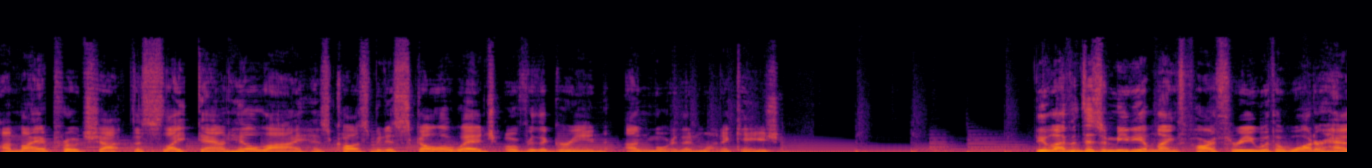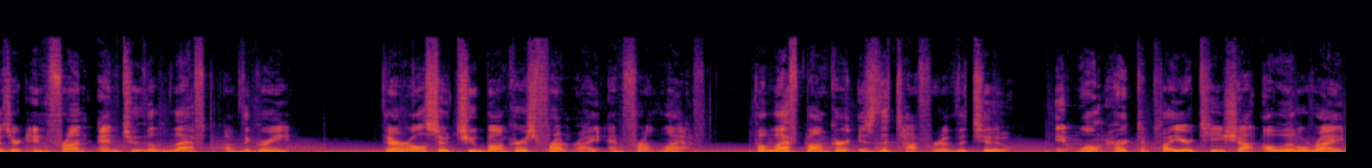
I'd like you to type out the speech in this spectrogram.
On my approach shot, the slight downhill lie has caused me to skull a wedge over the green on more than one occasion. The 11th is a medium length par 3 with a water hazard in front and to the left of the green. There are also two bunkers front right and front left. The left bunker is the tougher of the two. It won't hurt to play your tee shot a little right,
